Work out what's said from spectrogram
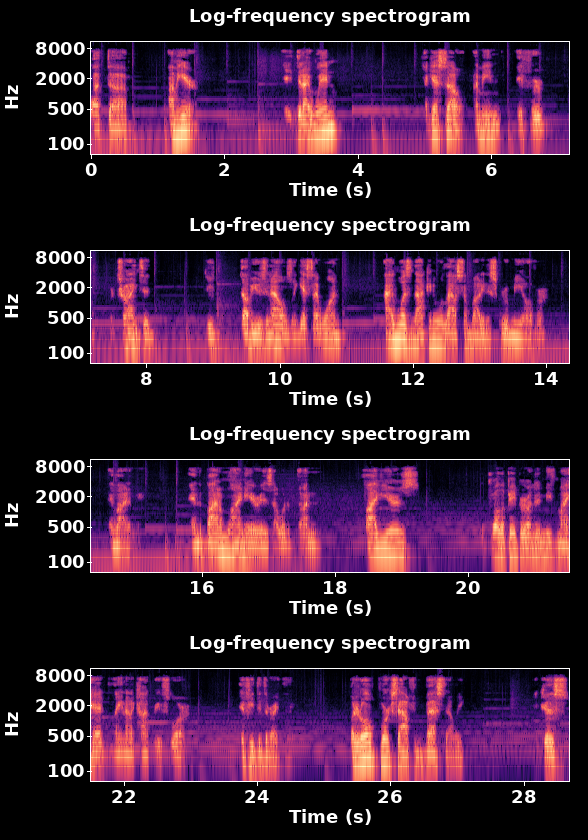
But uh, I'm here. Did I win? I guess so. I mean, if we're we're trying to do W's and L's, I guess I won. I was not going to allow somebody to screw me over and lie to me. And the bottom line here is I would have done five years with toilet paper underneath my head laying on a concrete floor if he did the right thing. But it all works out for the best, Elie, because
